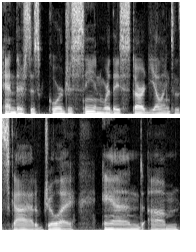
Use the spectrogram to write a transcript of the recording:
And there's this gorgeous scene where they start yelling to the sky out of joy. And um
